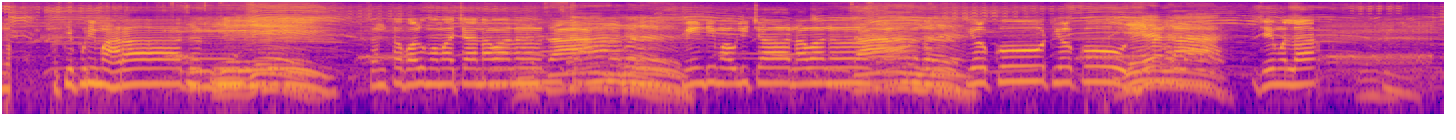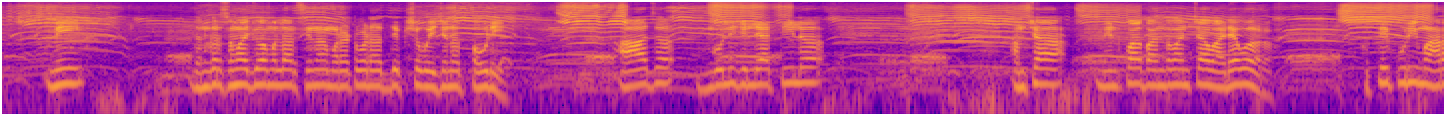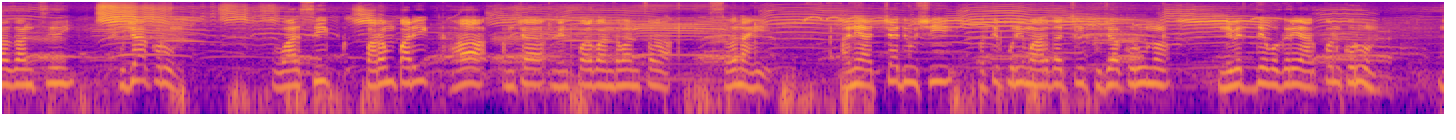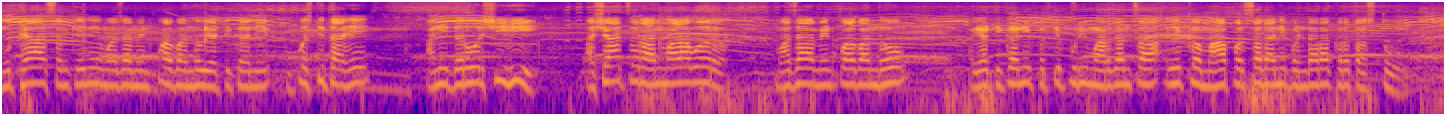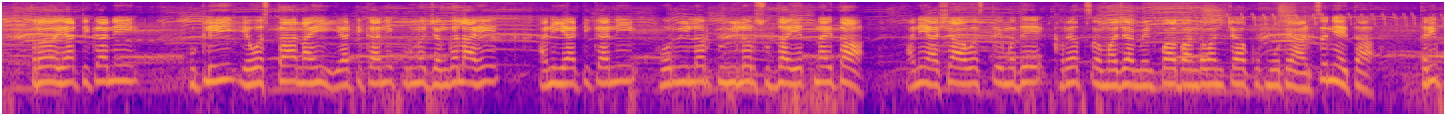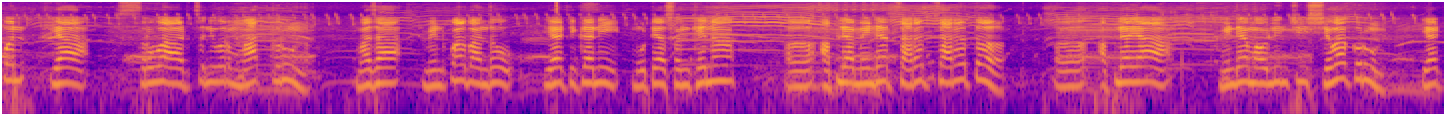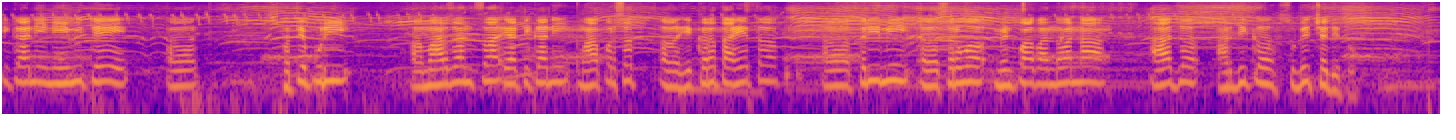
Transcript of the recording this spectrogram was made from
फतेपुरी महाराज संत बाळूमामाच्या नावानं. मेंढी माऊलीच्या नावानं. येळकोट येळकोट. जय मल्हार. मी धनगर समाज युवा मल्हार सेना मराठवाडा अध्यक्ष वैजनाथ पावडे. आज हिंगोली जिल्ह्यातील आमच्या मेंढपाळ बांधवांच्या वाड्यावर फतेपुरी महाराजांची पूजा करून वार्षिक पारंपरिक हा आमच्या मेंढपाळ बांधवांचा सण आहे. आणि आजच्या दिवशी फतेपुरी महाराजाची पूजा करून नैवेद्य वगैरे अर्पण करून मोठ्या संख्येने माझा मेंढपाळ बांधव या ठिकाणी उपस्थित आहे. आणि दरवर्षीही अशाच रानमाळावर माझा मेंढपाळ बांधव या ठिकाणी फतेपुरी महाराजांचा एक महाप्रसाद आणि भंडारा करत असतो. तर या ठिकाणी कुठलीही व्यवस्था नाही. या ठिकाणी पूर्ण जंगल आहे आणि या ठिकाणी फोर व्हीलर टू व्हीलरसुद्धा येत नाहीता. आणि अशा अवस्थेमध्ये खरंच माझ्या मेंढपाळ बांधवांच्या खूप मोठ्या अडचणी येतात तरी पण या सर्व अडचणीवर मात करून माझा मेंढपाळ बांधव या ठिकाणी मोठ्या संख्येनं आपल्या मेंढ्या चारत चारत आपल्या या मेंढ्या माऊलींची सेवा करून या ठिकाणी नेहमी ते फतेपुरी महाराजांचा या ठिकाणी महाप्रसाद हे करत आहेत. तरी मी सर्व मेंढपाळ बांधवांना आज हार्दिक शुभेच्छा देतो.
